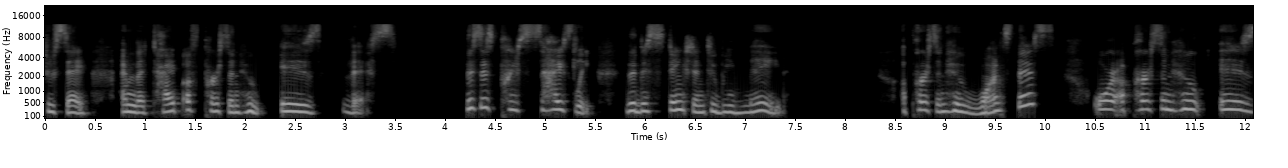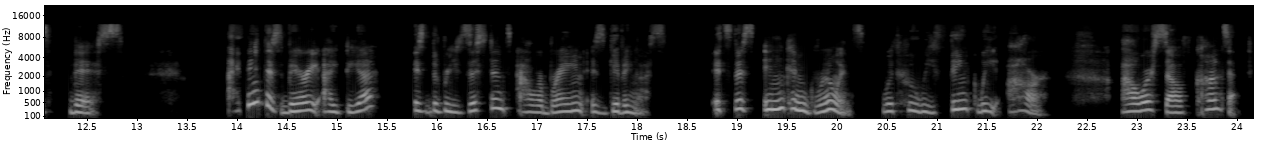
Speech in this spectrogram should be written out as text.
to say, I'm the type of person who is this. This is precisely the distinction to be made. A person who wants this or a person who is this. I think this very idea is the resistance our brain is giving us. It's this incongruence with who we think we are, our self concept.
